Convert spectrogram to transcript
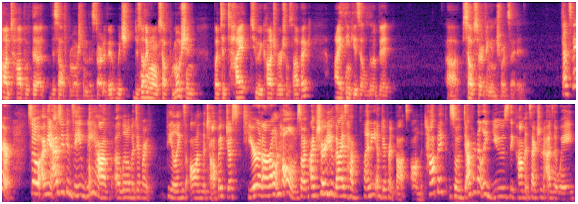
on top of the the self promotion at the start of it, which there's nothing wrong with self promotion, but to tie it to a controversial topic, I think is a little bit uh, self serving and short sighted. That's fair. So, I mean, as you can see, we have a little bit different feelings on the topic just here in our own home. So, I'm, I'm sure you guys have plenty of different thoughts on the topic. So, definitely use the comment section as a way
